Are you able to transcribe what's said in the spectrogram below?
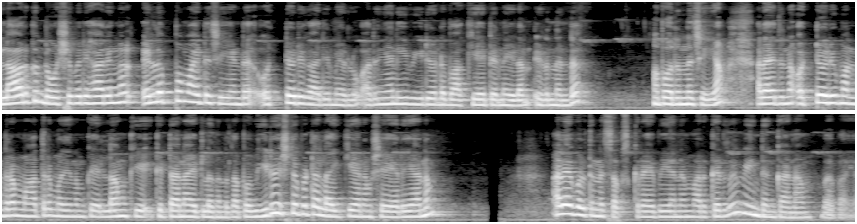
എല്ലാവർക്കും ദോഷപരിഹാരങ്ങൾ എളുപ്പമായിട്ട് ചെയ്യേണ്ട ഒറ്റൊരു കാര്യമേ ഉള്ളൂ. അത് ഞാൻ ഈ വീഡിയോയുടെ ബാക്കിയായിട്ട് തന്നെ ഇട ഇടുന്നുണ്ട്. അപ്പോൾ അതൊന്ന് ചെയ്യാം. അതായത് ഒറ്റ ഒരു മന്ത്രം മാത്രം മതി നമുക്ക് എല്ലാം കിട്ടാനായിട്ടുള്ളത് അപ്പോൾ വീഡിയോ ഇഷ്ടപ്പെട്ടാൽ ലൈക്ക് ചെയ്യാനും ഷെയർ ചെയ്യാനും അതേപോലെ തന്നെ സബ്സ്ക്രൈബ് ചെയ്യാനും മറക്കരുത്. വീണ്ടും കാണാം. ബൈ ബൈ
